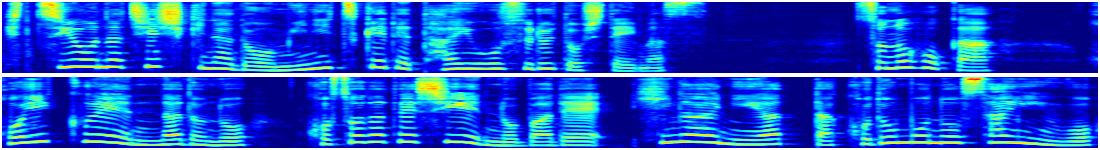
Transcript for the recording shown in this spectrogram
必要な知識などを身につけて対応するとしていますその他保育園などの子育て支援の場で被害に遭った子どものサインを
